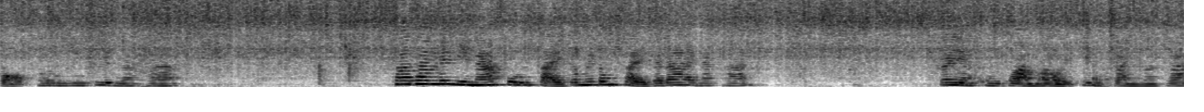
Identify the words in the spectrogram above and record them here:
กรอบเพิ่มยิ่งขึ้นนะคะ ถ้าท่านไม่มีน้ำปูนใส่ก็ไม่ต้องใส่ก็ได้นะคะ ก็ยังคงความอร่อยเช่นกันนะคะ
